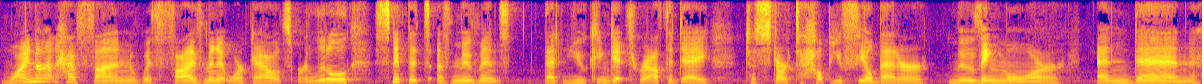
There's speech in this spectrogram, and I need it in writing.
why not have fun with five minute workouts or little snippets of movements that you can get throughout the day to start to help you feel better, moving more, and then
